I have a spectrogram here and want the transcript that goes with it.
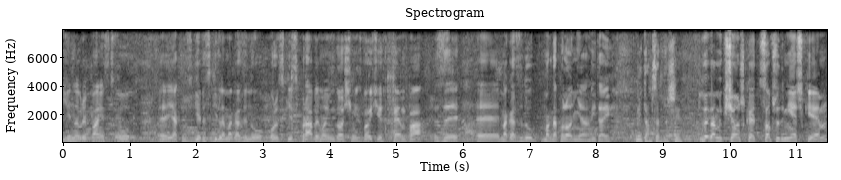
Dzień dobry Państwu, E, Jakub Zgierski dla magazynu Polskie Sprawy. Moim gościem jest Wojciech Kępa z e, magazynu Magna Polonia. Witaj. Witam serdecznie. Tutaj mamy książkę Co przed Mieszkiem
